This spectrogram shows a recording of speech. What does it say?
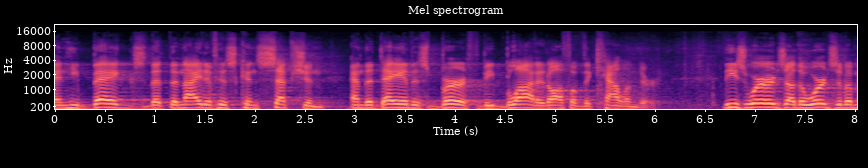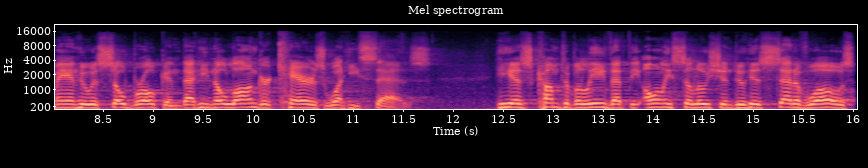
And he begs that the night of his conception and the day of his birth be blotted off of the calendar. These words are the words of a man who is so broken that he no longer cares what he says. He has come to believe that the only solution to his set of woes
